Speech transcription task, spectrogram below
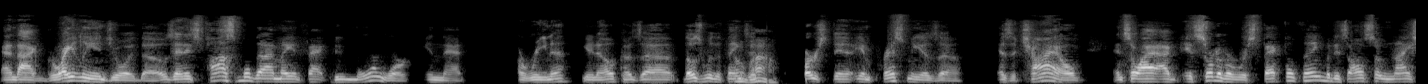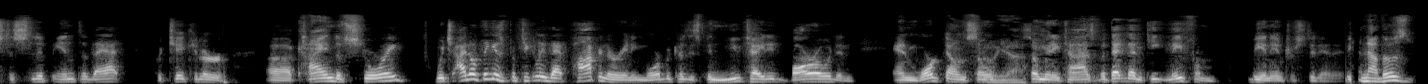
And I greatly enjoyed those. And it's possible that I may, in fact, do more work in that arena, you know, because uh, those were the things Oh, that first impressed me as a as a child. And so I, I, it's sort of a respectful thing, but it's also nice to slip into that particular uh, kind of story, which I don't think is particularly that popular anymore because it's been mutated, borrowed, and and worked on so Oh, yeah. so many times. But that doesn't keep me from being interested in it. Now those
